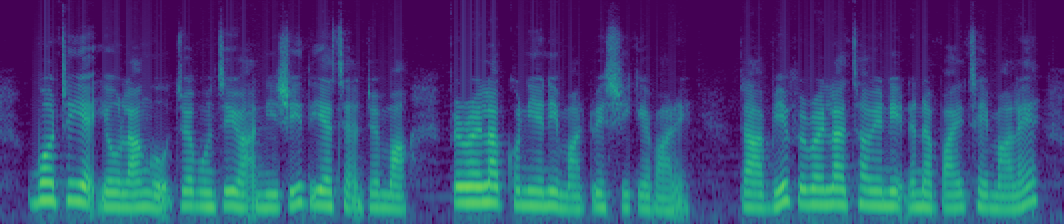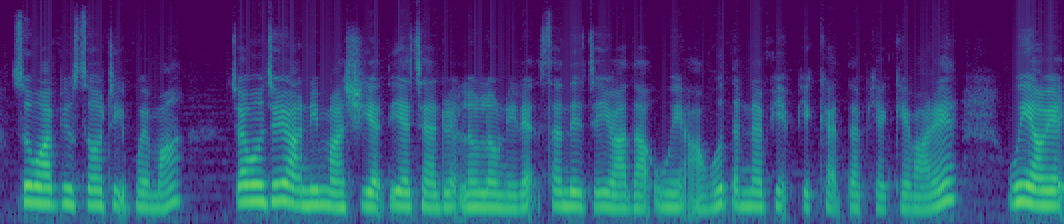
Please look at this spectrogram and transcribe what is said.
။ဥဘော်ထရဲ့ရုံလောင်းကိုကျွဲပွန်ကျေးရွာအနီးရှိတရက်ချန်အတွင်းမှာဖေဖော်ဝါရီလ9ရက်နေ့မှာတွေ့ရှိခဲ့ပါတယ်။ဒါအပြင်ဖေဖော်ဝါရီလ6ရက်နေ့နနက်ပိုင်းချိန်မှာလည်းဆိုဝါပြူစောတိအဖွဲ့မှာ ကျော်ဝန်ကျေးရွာအနီးမှာရှိတဲ့တရက်ချံအတွင်းအလုံးလုံးနေတဲ့စံသစ်ကျေးရွာသားဦးဝင်းအောင်ကိုတနက်ဖြန်ပြစ်ခတ်တပ်ဖြတ်ခဲ့ပါတယ်။ဦးဝင်းအောင်ရဲ့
